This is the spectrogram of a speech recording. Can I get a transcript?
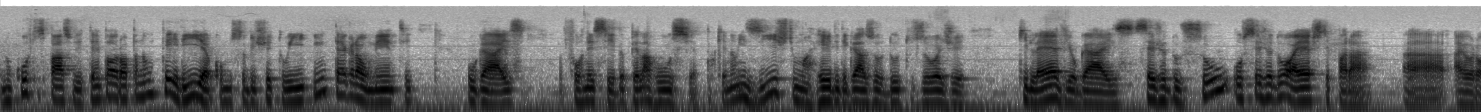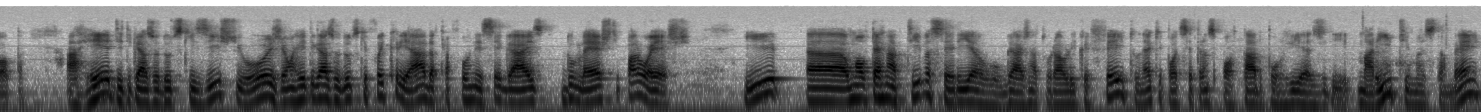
no curto espaço de tempo, a Europa não teria como substituir integralmente o gás fornecido pela Rússia, porque não existe uma rede de gasodutos hoje que leve o gás, seja do sul ou seja do oeste para a, a Europa. A rede de gasodutos que existe hoje é uma rede de gasodutos que foi criada para fornecer gás do leste para o oeste. E Uh, uma alternativa seria o gás natural liquefeito, né, que pode ser transportado por vias marítimas também,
